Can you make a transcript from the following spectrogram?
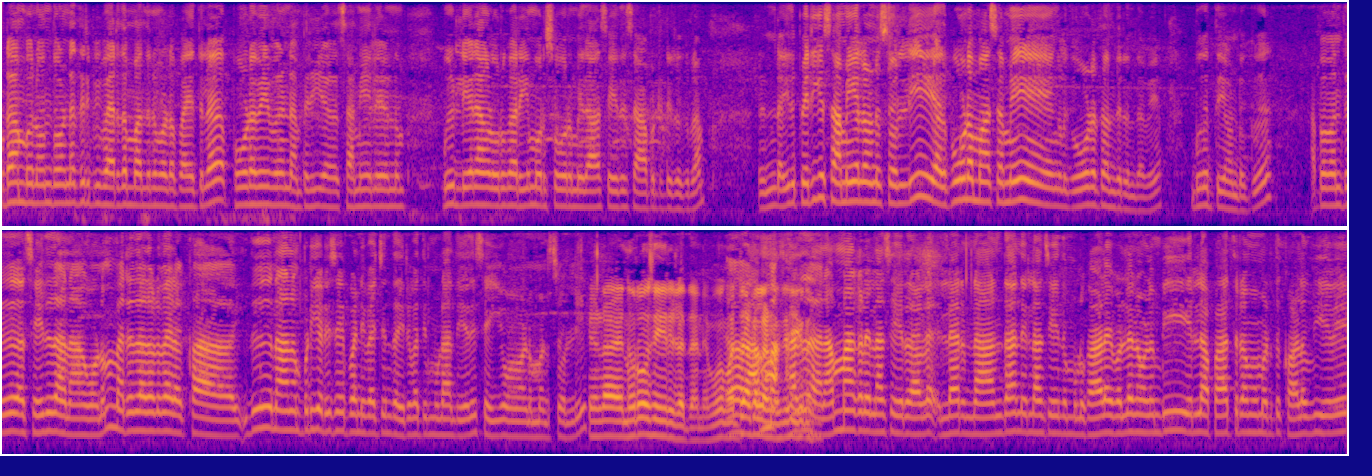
உடம்பு நொந்தோடனே திருப்பி விரதம் வந்துனோட பயத்தில் போடவே வேண்டாம். பெரிய சமையல் வேணும் வீட்லேயே நாங்கள் ஒரு கறியும் ஒரு சோறும் ஏதாவது செய்து சாப்பிட்டுட்டு இருக்கிறோம். இந்த இது பெரிய சமையல்னு சொல்லி அது பூன மாதமே எங்களுக்கு ஓட தந்திருந்தவே பீர்த்தி ஒன்றுக்கு அப்போ வந்து செய்து தான் ஆகணும். மற்றது அதோட வேற கா இது நான் இப்படியே டிசைட் பண்ணி வச்சிருந்தேன் இருபத்தி மூணாம் தேதி செய்ய வேணும்னு சொல்லி அதுதான் அம்மாக்கள் எல்லாம் செய்யறதால எல்லாரும் நான் தான் எல்லாம் சேர்ந்து முழு காலை வெள்ளை நுழம்பி எல்லா பாத்திரமும் எடுத்து கழுவியவே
